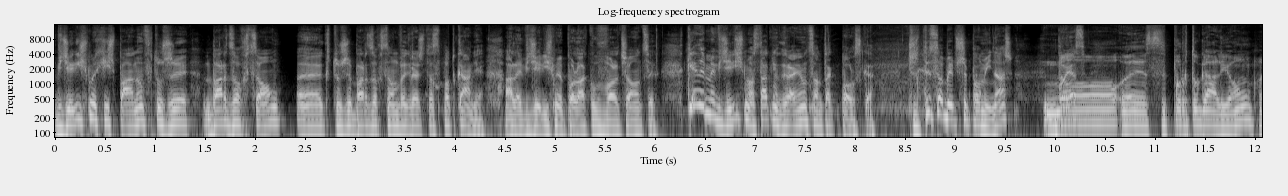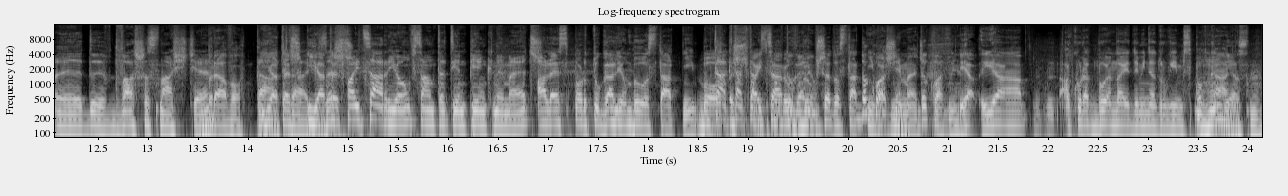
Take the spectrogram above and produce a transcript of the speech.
Widzieliśmy Hiszpanów, którzy bardzo chcą, e, którzy bardzo chcą wygrać to spotkanie, ale widzieliśmy Polaków walczących. Kiedy my widzieliśmy ostatnio grającą tak Polskę? Czy ty sobie przypominasz? No, e, z Portugalią e, w 2.16. Brawo. Tak, Ja też- tak. ja Ze też- Szwajcarią w Saint-Étienne piękny mecz. Ale z Portugalią był ostatni, bo Tak, tak, tak, Szwajcarów był przedostatni Dokładnie, właśnie mecz. dokładnie. Ja, ja akurat byłem na jednym i na drugim spotkaniu. Mhm, jasne.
